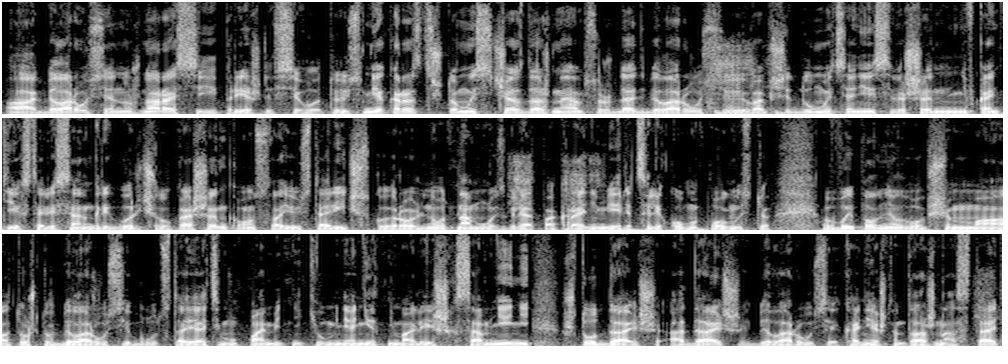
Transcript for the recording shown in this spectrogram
А, Белоруссия нужна России прежде всего. То есть мне кажется, что мы сейчас должны обсуждать Белоруссию и вообще думать о ней совершенно не в контексте Александра Григорьевича Лукашенко. Он свою историческую роль, ну вот на мой взгляд, по крайней мере, целиком и полностью выполнил. В общем, а, то, что в Белоруссии будут стоять ему памятники, у меня нет ни малейших сомнений. Что дальше? А дальше Белоруссия, конечно, должна стать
